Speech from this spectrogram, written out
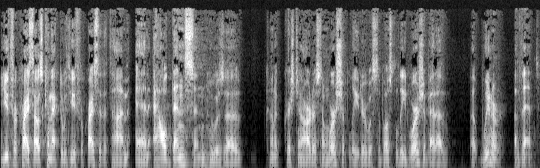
Youth for Christ, I was connected with Youth for Christ at the time, and Al Denson, who was a kind of Christian artist and worship leader, was supposed to lead worship at a, a winter event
